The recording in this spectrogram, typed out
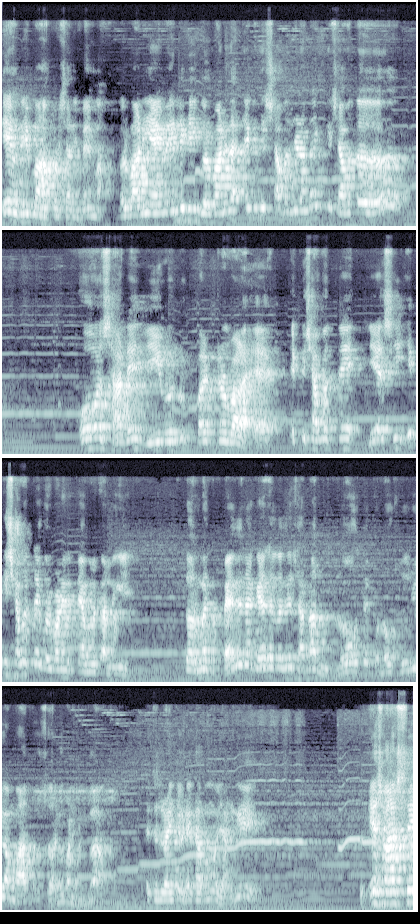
ਇਹ ਹੁੰਦੀ ਮਹਾਪੁਰਸ਼ਾਂ ਦੀ ਮਹਿਮਾ। ਗੁਰਬਾਣੀ ਐਵੇਂ ਲਿਖੀ, ਗੁਰਬਾਣੀ ਦਾ ਇੱਕ ਵੀ ਸ਼ਬਦ ਜਿਹੜਾ ਨਾ ਇੱਕ ਸ਼ਬਦ ਉਹ ਸਾਡੇ ਜੀਵਨ ਨੂੰ ਪਲਟਣ ਵਾਲਾ ਹੈ। ਇੱਕ ਸ਼ਬਦ ਤੇ ਜੇ ਅਸੀਂ ਇੱਕ ਸ਼ਬਦ ਤੇ ਗੁਰਬਾਣੀ ਦੇ ਉੱਤੇ ਅਮਲ ਕਰ ਲਈਏ, ਤਾਂ ਮੈਂ ਪਹਿਲੇ ਨਾ ਕਹਿ ਸਕਦਾ ਕਿ ਸਾਡਾ ਲੋਕ ਤੇ ਲੋਕ ਸੂਝਿਆ ਮਾਤਰ ਸਵਰਗ ਬਣ ਜਾਊਗਾ। ਇੱਥੇ ਲੜਾਈ ਝਗੜੇ ਖਤਮ ਹੋ ਜਾਣਗੇ। ਇਸ ਵਾਸਤੇ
